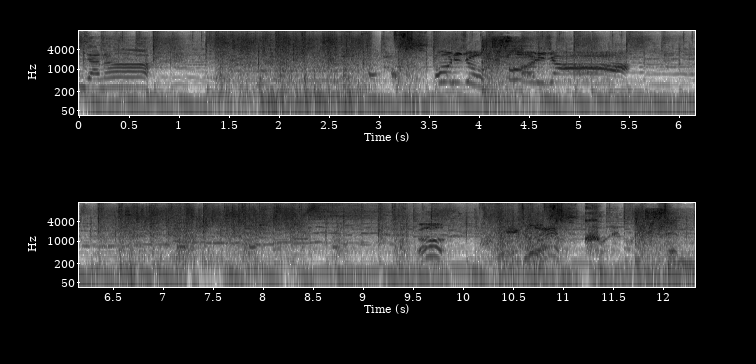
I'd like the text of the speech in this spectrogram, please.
残念じゃな鬼じゃ鬼じゃ。お行くぜこれも天命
